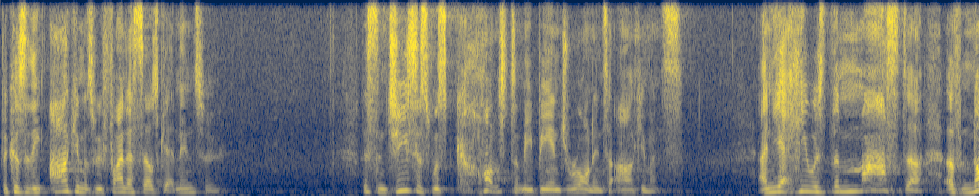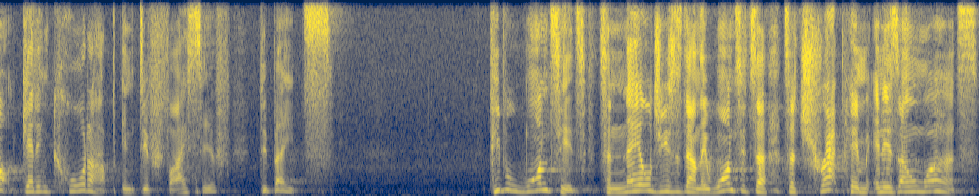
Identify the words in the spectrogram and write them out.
because of the arguments we find ourselves getting into. Listen, Jesus was constantly being drawn into arguments. And yet he was the master of not getting caught up in divisive debates. People wanted to nail Jesus down. They wanted to, to trap him in his own words.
